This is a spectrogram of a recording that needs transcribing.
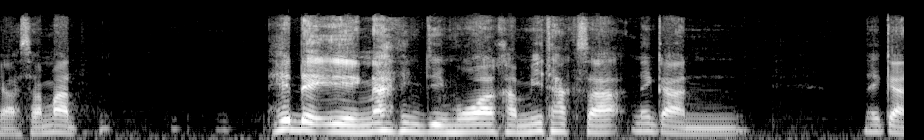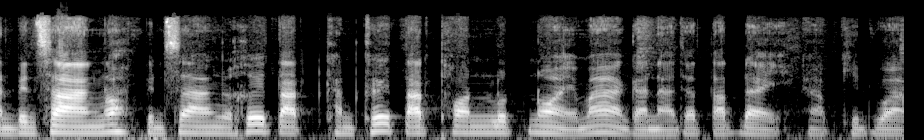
ก็สามารถเฮ็ดได้เองนะจริงๆเพราะว่าคำมีทักษะในการในการเป็นสร้างเนาะเป็นสร้างก็เคยตัดคันเคยตัดทอนลดหน่อยมากก็น่าจะตัดได้นะครับคิดว่า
